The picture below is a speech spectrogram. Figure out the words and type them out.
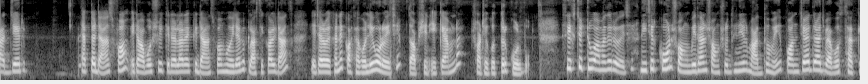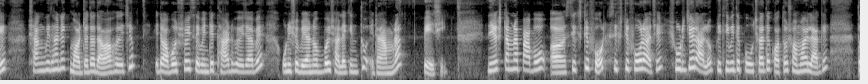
রাজ্যের একটা ডান্স ফর্ম এটা অবশ্যই কেরালার একটি ডান্স ফর্ম হয়ে যাবে ক্লাসিক্যাল ডান্স এছাড়াও এখানে কথাগুলিও রয়েছে। তো অপশন একে আমরা সঠিক উত্তর করব। সিক্সটি টু আমাদের রয়েছে, নিচের কোন সংবিধান সংশোধনীর মাধ্যমে পঞ্চায়েত রাজ ব্যবস্থাকে সাংবিধানিক মর্যাদা দেওয়া হয়েছে? এটা অবশ্যই সেভেন্টি থার্ড হয়ে যাবে, উনিশশো বিরানব্বই সালে কিন্তু এটা আমরা পেয়েছি। নেক্সট আমরা পাবো সিক্সটি ফোর সিক্সটি ফোর আছে, সূর্যের আলো পৃথিবীতে পৌঁছাতে কত সময় লাগে? তো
